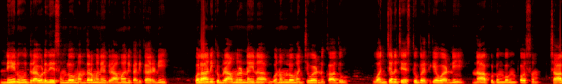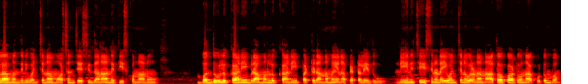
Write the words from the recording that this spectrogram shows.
నేను ద్రావిడ దేశంలో మందరం అనే గ్రామానికి అధికారిని కులానికి బ్రాహ్మణుడినైనా గుణంలో మంచివాడిని కాదు వంచన చేస్తూ బ్రతికేవాడిని నా కుటుంబం కోసం చాలామందిని వంచన మోసం చేసి ధనాన్ని తీసుకున్నాను. బంధువులకు కానీ బ్రాహ్మణులకు కానీ పట్టెడు అన్నమైనా పెట్టలేదు. నేను చేసిన నైవంచన వలన నాతో పాటు నా కుటుంబం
